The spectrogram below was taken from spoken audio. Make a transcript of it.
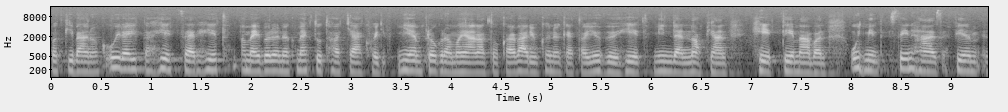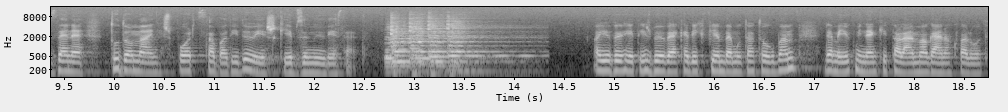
Napot kívánok! Újra itt a 7x7, amelyből önök megtudhatják, hogy milyen programajánlatokkal várjuk önöket a jövő hét minden napján, hét témában, úgy, mint színház, film, zene, tudomány, sport, szabadidő és képzőművészet. A jövő hét is bővelkedik filmbemutatókban, reméljük mindenki talál magának valót,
